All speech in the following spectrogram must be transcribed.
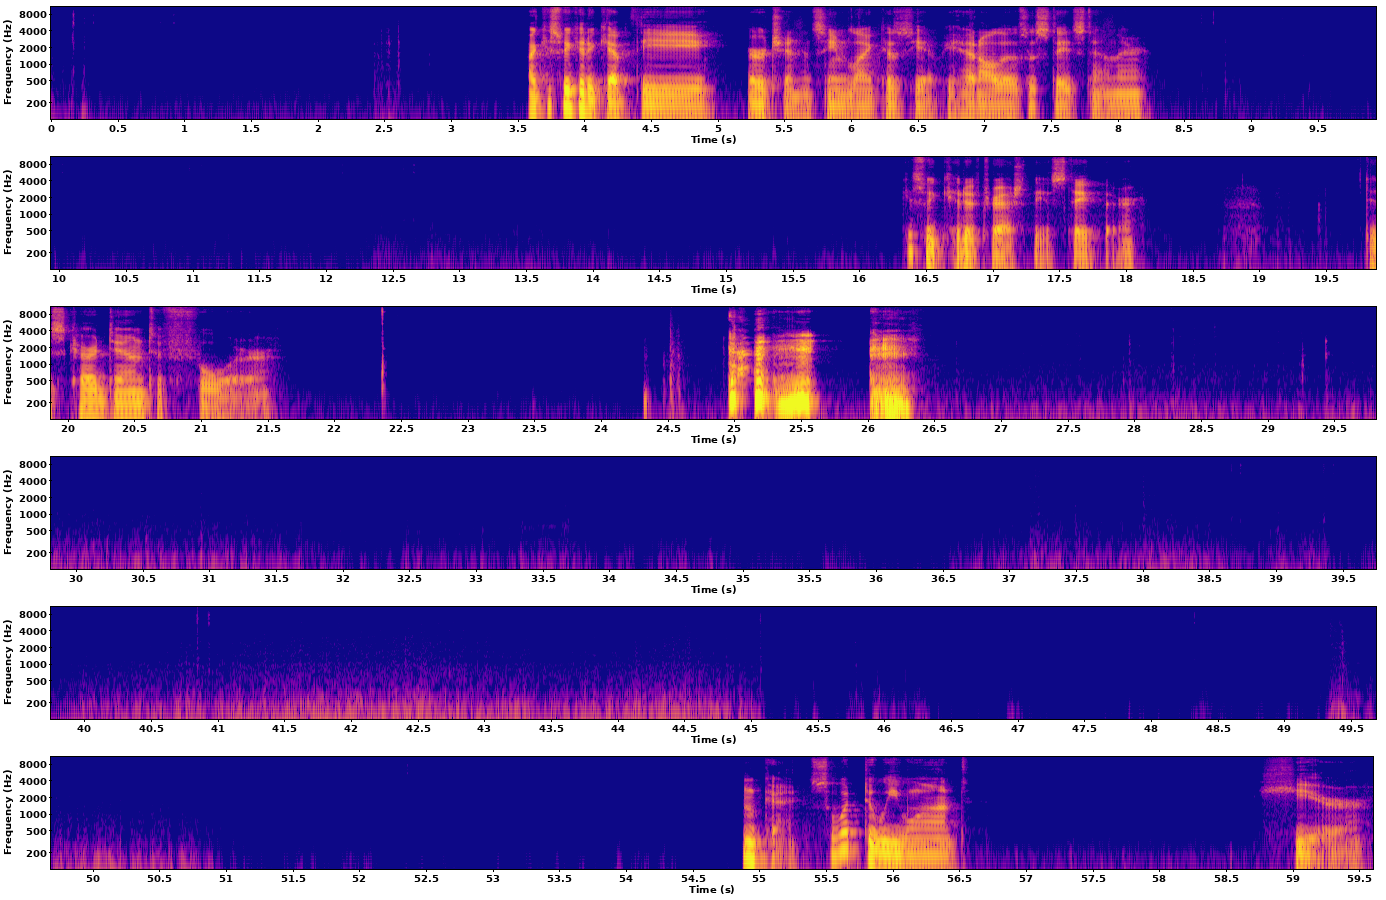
I guess we could have kept the urchin, it seemed like, because, yeah, we had all those estates down there. Guess we could have trashed the estate there. Discard down to four. Okay, so what do we want here?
